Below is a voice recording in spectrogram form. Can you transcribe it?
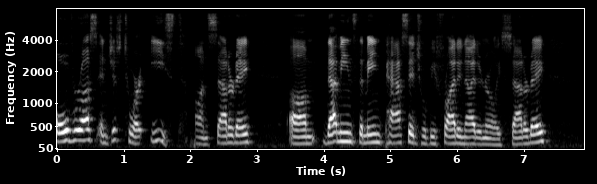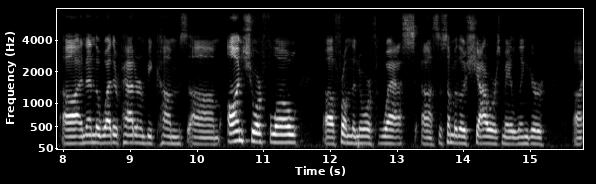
over us and just to our east on Saturday. Um, that means the main passage will be Friday night and early Saturday. Uh, and then the weather pattern becomes um, onshore flow uh, from the northwest. Uh, so some of those showers may linger uh,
